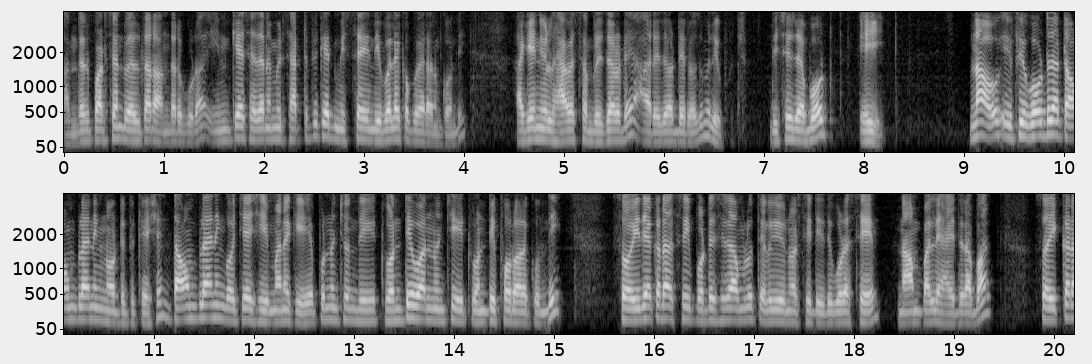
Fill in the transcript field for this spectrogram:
హండ్రెడ్ పర్సెంట్ వెళ్తారు అందరు కూడా. ఇన్ కేస్ ఏదైనా మీరు సర్టిఫికేట్ మిస్ అయింది ఇవ్వలేకపోయారు అనుకోండి again you'll have a some reserve day ఆ రిజర్వ్ డే రోజు మీరు ఇవ్వచ్చు. This is about AE now if you go to the town planning notification town planning వచ్చేసి మనకి ఎప్పటి నుంచి ఉంది? ట్వంటీ వన్ నుంచి ట్వంటీ ఫోర్ వరకు ఉంది. సో ఇది ఎక్కడ? శ్రీ పొట్టి శ్రీరాములు తెలుగు యూనివర్సిటీ. ఇది కూడా సేమ్ నాంపల్లి హైదరాబాద్. సో ఇక్కడ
